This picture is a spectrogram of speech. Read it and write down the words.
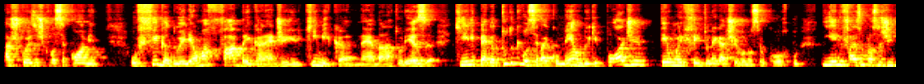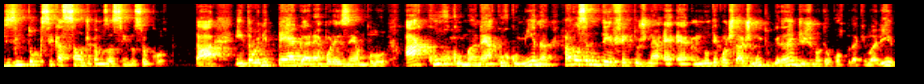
as coisas que você come. O fígado ele é uma fábrica né, de química né, da natureza que ele pega tudo que você vai comendo e que pode ter um efeito negativo no seu corpo e ele faz um processo de desintoxicação, digamos assim, do seu corpo tá? Então ele pega, né, por exemplo, a cúrcuma, né, a curcumina, para você não ter efeitos, né, é, é, não ter quantidades muito grandes no teu corpo daquilo ali,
